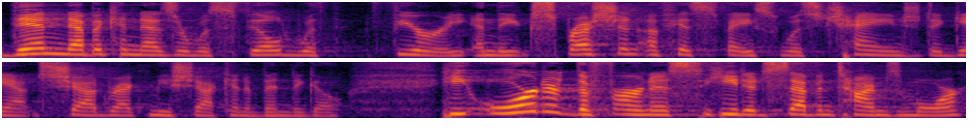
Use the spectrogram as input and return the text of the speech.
Then Nebuchadnezzar was filled with fury, and the expression of his face was changed against Shadrach, Meshach, and Abednego. He ordered the furnace heated seven times more.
